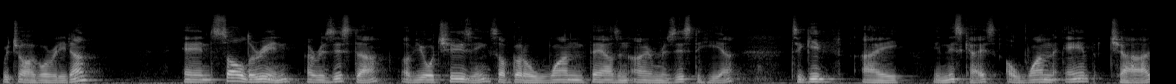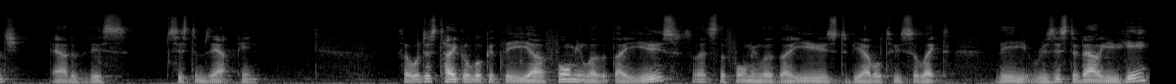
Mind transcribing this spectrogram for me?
which I've already done, and solder in a resistor of your choosing. So I've got a 1000 ohm resistor here to give a, in this case, a 1 amp charge out of this systems out pin. So we'll just take a look at the uh, formula that they use. So that's the formula they use to be able to select the resistor value here.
